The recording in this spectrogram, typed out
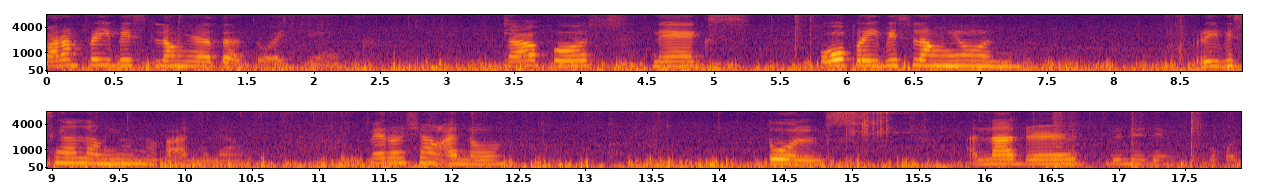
Parang previous lang yata to I think. Tapos, next. Oh, previous lang yun. Previous nga lang yun. Nakaano lang. Meron siyang ano, tools. Another din bukod.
